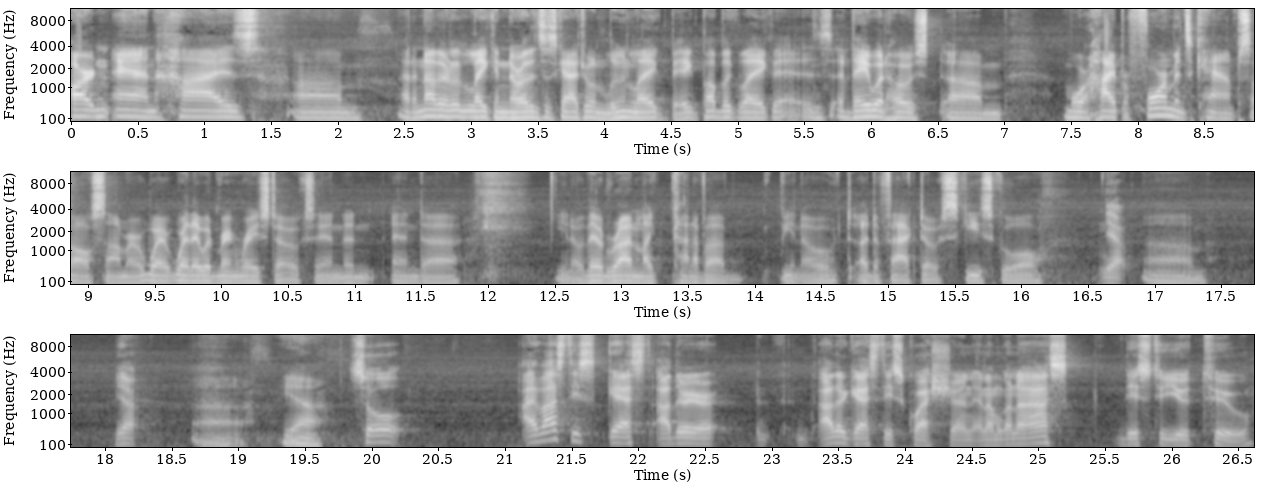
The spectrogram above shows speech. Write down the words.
Arden and Highs um, at another lake in northern Saskatchewan, Loon Lake, big public lake. They would host um, more high performance camps all summer where, where they would bring Ray Stokes in and and uh, you know they would run like kind of a you know a de facto ski school. Yeah. Um, yeah. Uh, yeah. So I've asked this guest other other guests this question, and I'm gonna ask this to you too.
